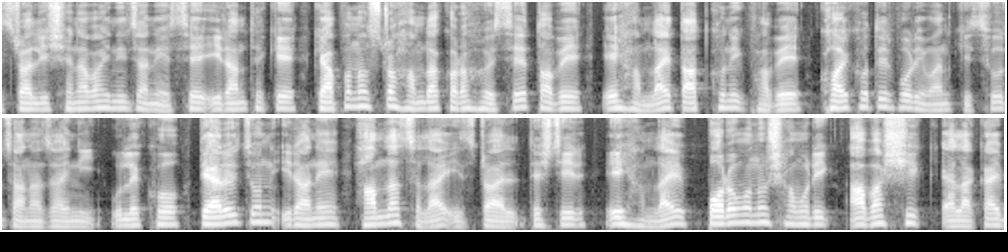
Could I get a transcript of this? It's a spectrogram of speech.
ইসরায়েলি সেনাবাহিনী জানিয়েছে ইরান থেকে ক্ষেপণাস্ত্র হামলা করা হয়েছে, তবে এ হামলায় তাৎক্ষণিকভাবে ক্ষয়ক্ষতির পরিমাণ কিছু জানা যায়নি। উল্লেখ্য, তেরোই জন ইরানে হামলা চালায় ইসরায়েল। দেশটির এই হামলায় পরমাণু সামরিক আবাসিক এলাকায়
